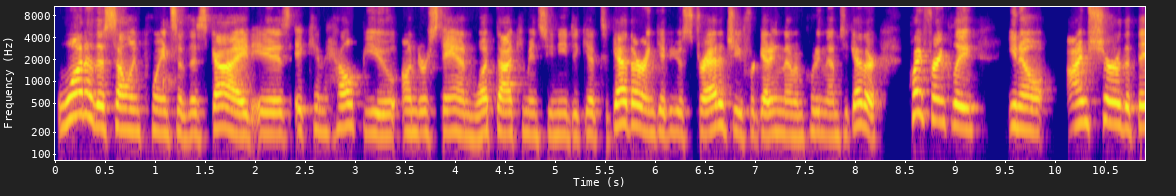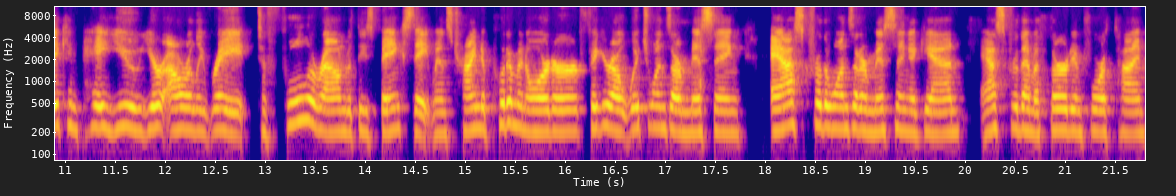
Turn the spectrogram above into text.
one of the selling points of this guide is it can help you understand what documents you need to get together and give you a strategy for getting them and putting them together quite frankly you know i'm sure that they can pay you your hourly rate to fool around with these bank statements trying to put them in order figure out which ones are missing ask for the ones that are missing again ask for them a third and fourth time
